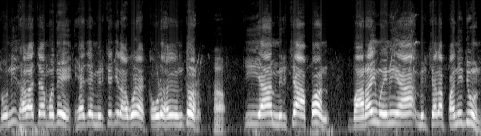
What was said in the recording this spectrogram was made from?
दोन्ही झाडाच्या मध्ये ह्या ज्या मिरच्याची लागवड आहे कवडं झाल्यानंतर. की या मिरच्या आपण बाराही महिने या मिरच्याला पाणी देऊन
